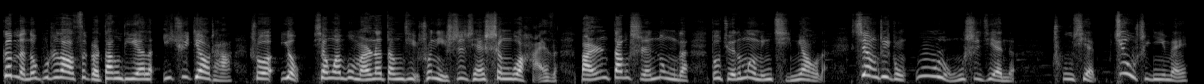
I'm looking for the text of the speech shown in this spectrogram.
根本都不知道自个儿当爹了，一去调查说哟，相关部门呢登记说你之前生过孩子，把人当事人弄得都觉得莫名其妙的。像这种乌龙事件的。出现就是因为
